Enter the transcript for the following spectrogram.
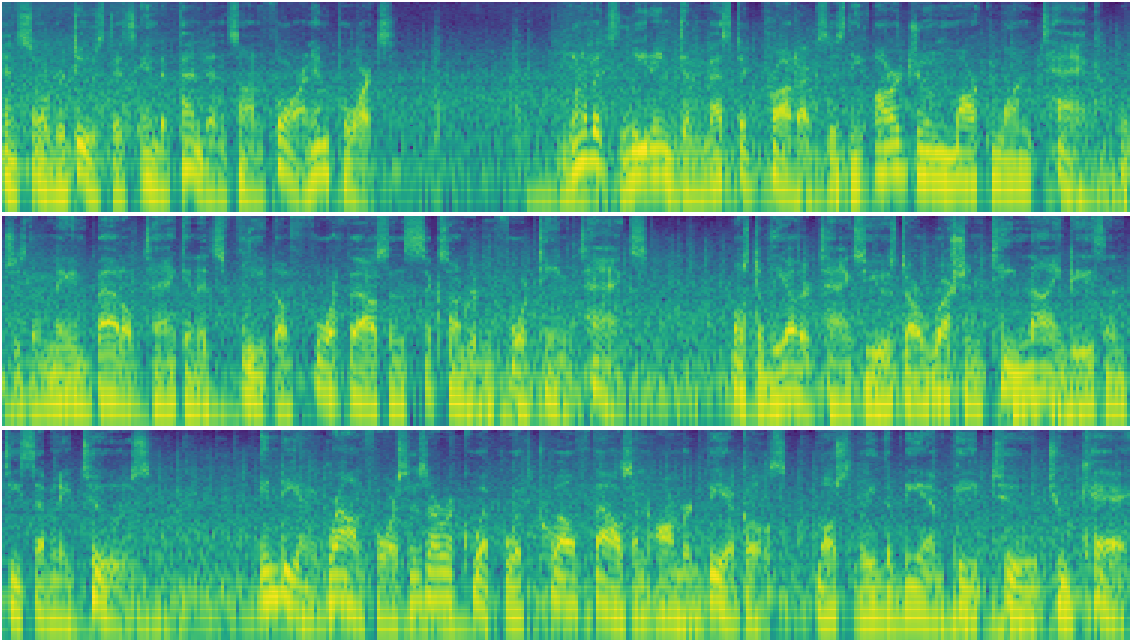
and so reduced its independence on foreign imports. One of its leading domestic products is the Arjun Mark I tank, which is the main battle tank in its fleet of 4,614 tanks. Most of the other tanks used are Russian T-90s and T-72s. Indian ground forces are equipped with 12,000 armored vehicles, mostly the BMP-2 2K,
